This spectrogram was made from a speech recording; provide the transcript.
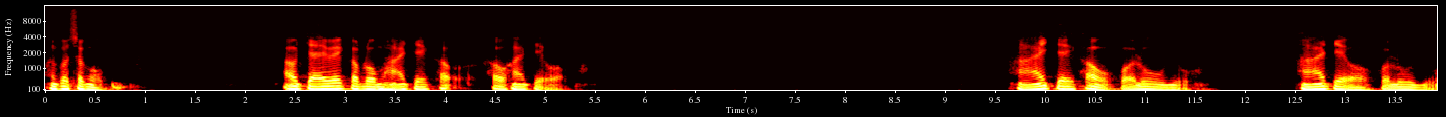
มันก็สงบ เอาใจไว้กับลมหายใจเข้า เข้าหายใจออก หายใจเข้าก็รู้อยู่ หายใจออกก็รู้อยู่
